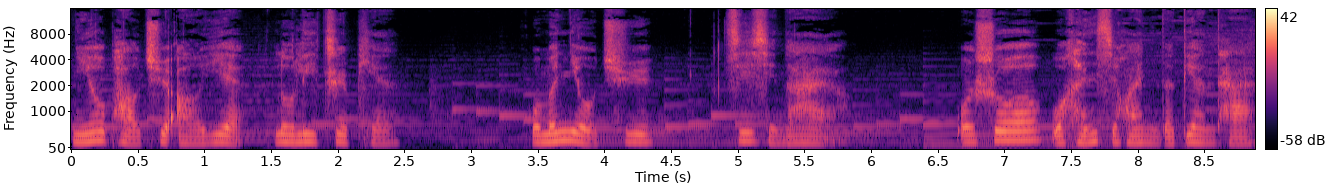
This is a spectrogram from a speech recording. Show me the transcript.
你又跑去熬夜录励志片，我们扭曲畸形的爱啊。我说我很喜欢你的电台，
